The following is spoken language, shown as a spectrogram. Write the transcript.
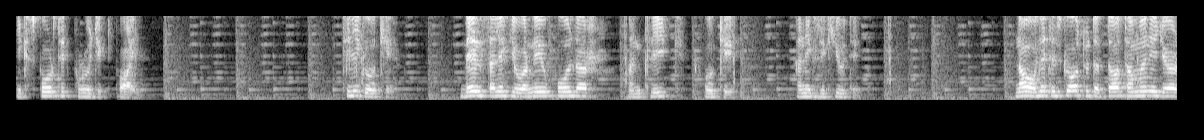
exported project file. Click OK. Then select your new folder and click OK and execute it. Now let us go to the data manager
